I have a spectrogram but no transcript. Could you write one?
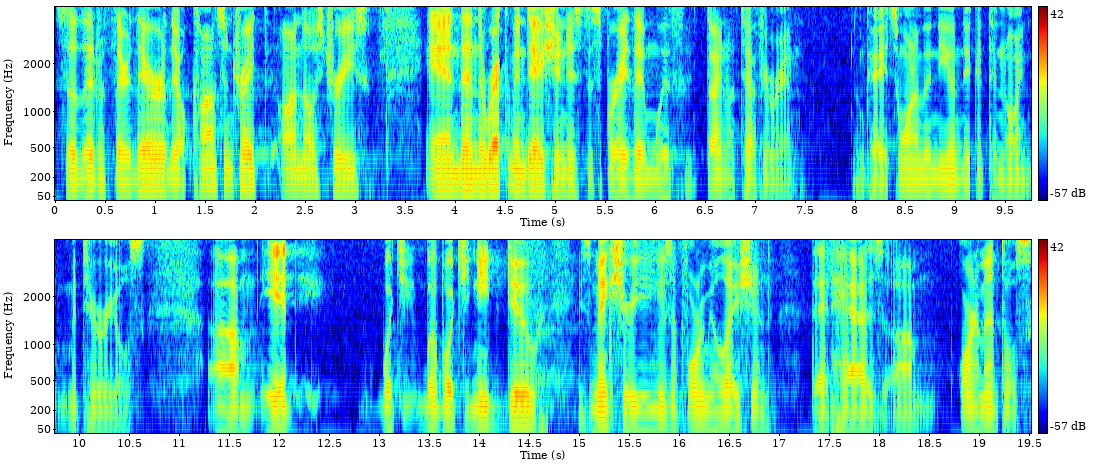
so that if they're there, they'll concentrate on those trees. And then the recommendation is to spray them with dinotefuran. Okay, it's one of the neonicotinoid materials. Um, it, what you, but what you need to do is make sure you use a formulation that has um, ornamentals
